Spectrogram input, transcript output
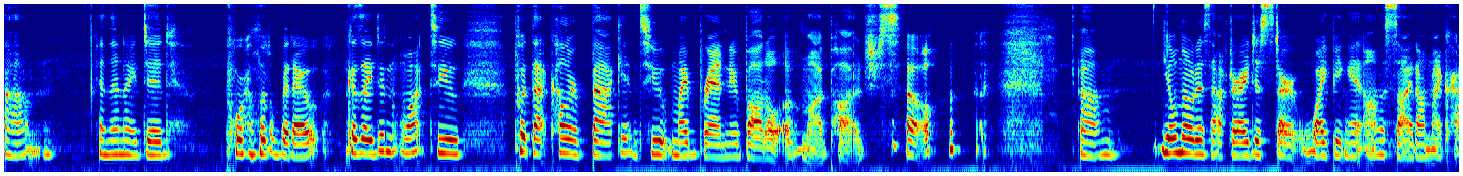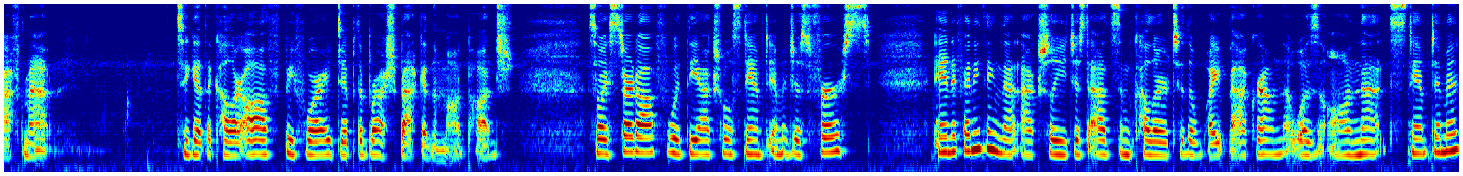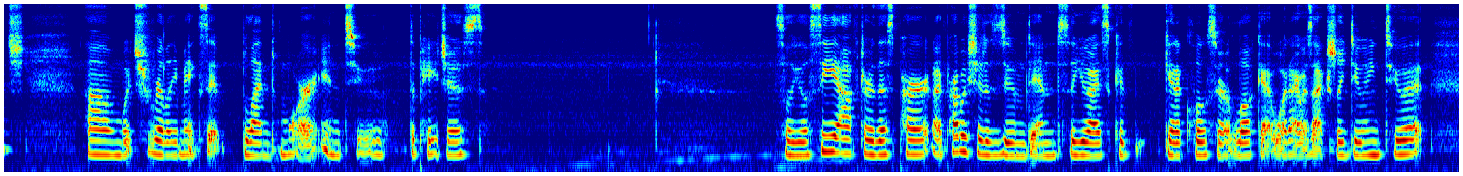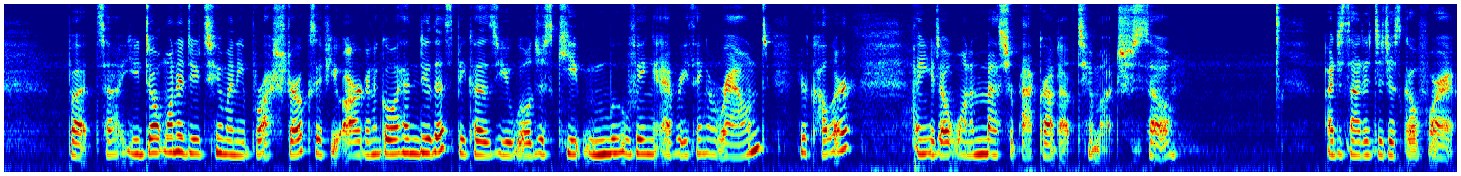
Um, and then I did pour a little bit out because I didn't want to put that color back into my brand new bottle of Mod Podge. So um, you'll notice after I just start wiping it on the side on my craft mat to get the color off before I dip the brush back in the Mod Podge. So I start off with the actual stamped images first. And if anything, that actually just adds some color to the white background that was on that stamped image, um, which really makes it blend more into the pages. So you'll see after this part, I probably should have zoomed in so you guys could get a closer look at what I was actually doing to it. But uh, you don't want to do too many brush strokes if you are going to go ahead and do this because you will just keep moving everything around your color and you don't want to mess your background up too much. So I decided to just go for it.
